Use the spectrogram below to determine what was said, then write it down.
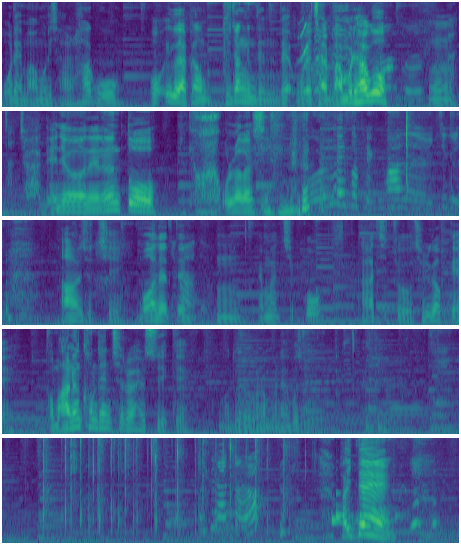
올해 마무리 잘 하고 어 이거 약간 부장님 됐는데? 올해 잘 마무리하고? 음, 자 내년에는 또 이렇게 확 올라갈 수 있는. 뭘 해서 100만을 찍을지. 아 좋지. 뭐가 됐든. 음, 100만 찍고 다 같이 좀 즐겁게 더 많은 컨텐츠를 할 수 있게 한번 노력을 한번 해보자. 화이팅. 파이팅 할까요? 화이팅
